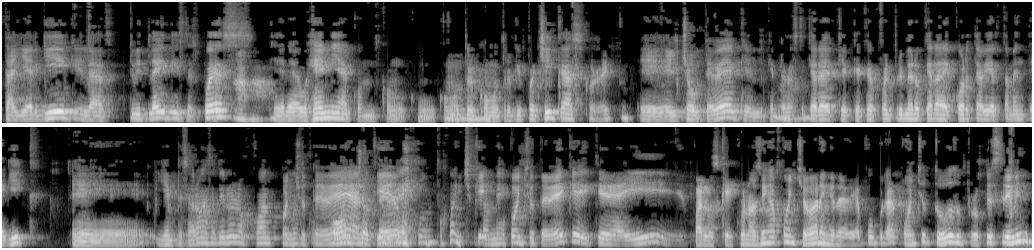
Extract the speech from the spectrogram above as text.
Taller Geek, las Tweet Ladies después, Ajá. que era Eugenia con, con, con, con uh -huh. otro, con otro equipo de chicas. Correcto. Eh, el Show TV, que, que empezaste, uh -huh. que, era, que, que, fue el primero que era de corte abiertamente geek. Eh, y empezaron a salir unos cuantos. Poncho TV, Poncho TV, Poncho, que, Poncho TV, que, que de ahí, para los que conocen a Poncho ahora en Galería Popular, Poncho tuvo su propio streaming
